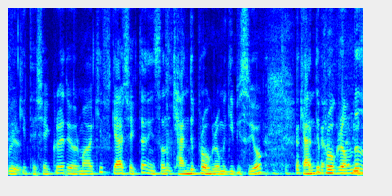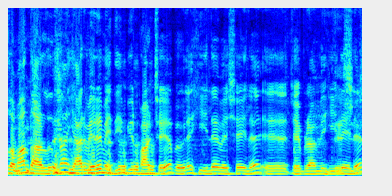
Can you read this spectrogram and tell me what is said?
Buyurun. Peki teşekkür ediyorum Akif. Gerçekten insanın kendi programı gibisi yok. kendi programında zaman darlığından yer veremediğim bir parçaya böyle hile ve şeyle e, cebren ve hileyle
